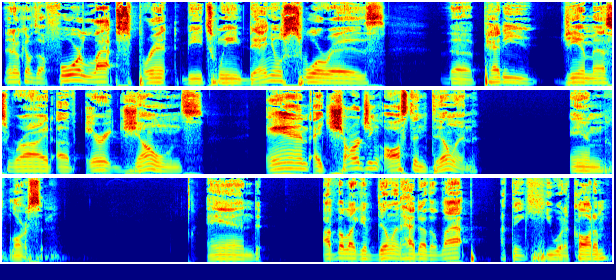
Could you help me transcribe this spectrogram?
Then it becomes a four lap sprint between Daniel Suarez, the petty GMS ride of Erik Jones, and a charging Austin Dillon and Larson. And I felt like if Dillon had another lap, I think he would have caught him.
